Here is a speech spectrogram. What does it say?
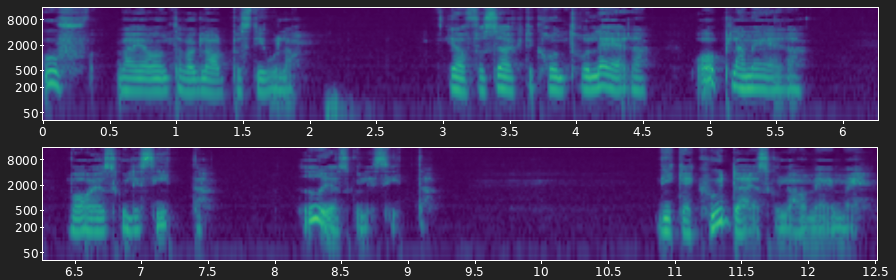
Usch vad jag inte var glad på stolar. Jag försökte kontrollera och planera var jag skulle sitta, hur jag skulle sitta, vilka kuddar jag skulle ha med mig,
